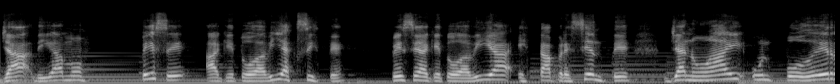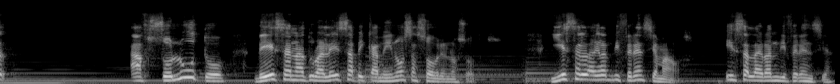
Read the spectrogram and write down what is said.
Ya, digamos, pese a que todavía existe, pese a que todavía está presente, ya no hay un poder absoluto de esa naturaleza pecaminosa sobre nosotros. Y esa es la gran diferencia, amados. Esa es la gran diferencia.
